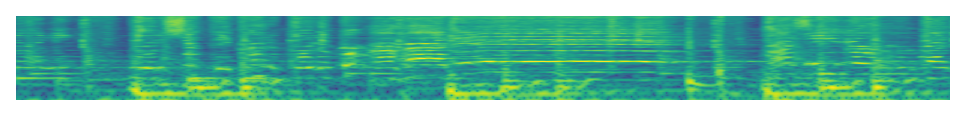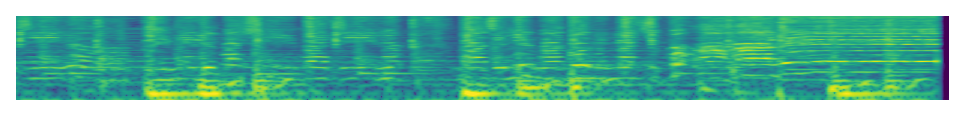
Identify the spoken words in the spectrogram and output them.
রজনী তোর সাথে ঘর করব আহারে।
